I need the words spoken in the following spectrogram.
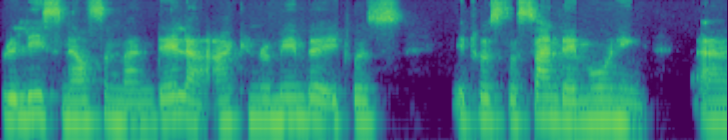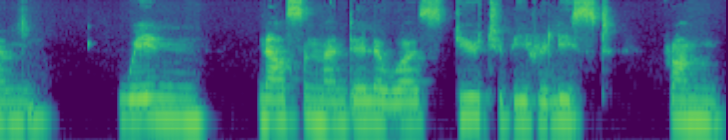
release Nelson Mandela. I can remember it was, it was the Sunday morning um, when Nelson Mandela was due to be released from,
